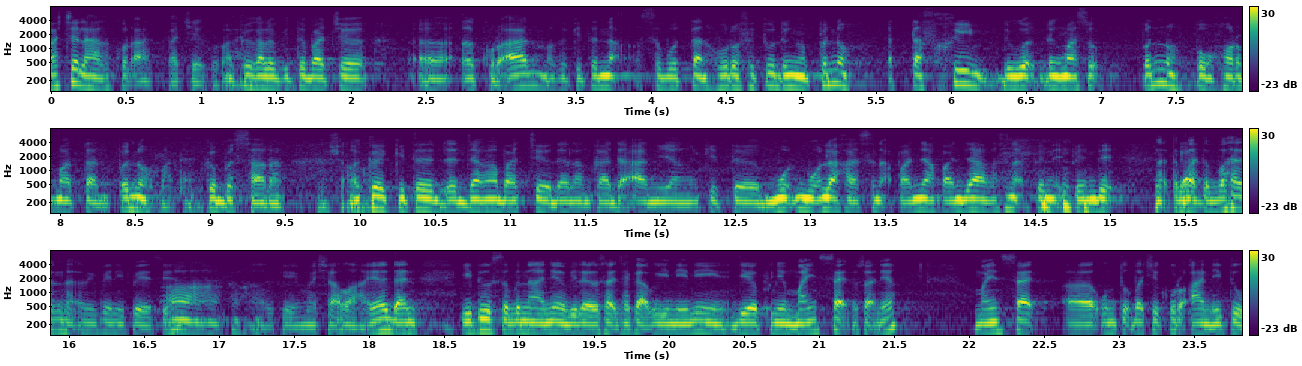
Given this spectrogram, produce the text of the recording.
bacalah al-Quran. Baca Quran. Maka kalau kita baca uh, al-Quran maka kita nak sebutan huruf itu dengan penuh at-tafkhim juga dengan masuk penuh penghormatan penuh penghormatan. kebesaran. Maka kita jangan baca dalam keadaan yang kita mood-mood lah rasa nak panjang-panjang rasa nak pendek-pendek. Nak tebal-tebal kan? nak nipis-nipis ya? Ah, okey masya-Allah ya. Dan itu sebenarnya bila Ustaz cakap begini ni dia punya mindset Ustaz ya mindset uh, untuk baca Quran itu.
